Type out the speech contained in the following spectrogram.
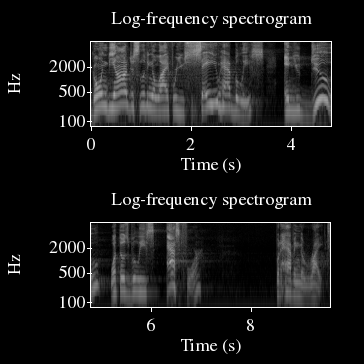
Going beyond just living a life where you say you have beliefs and you do what those beliefs ask for, but having the right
